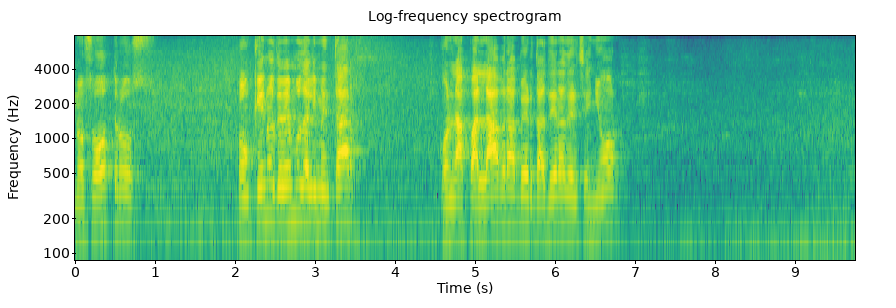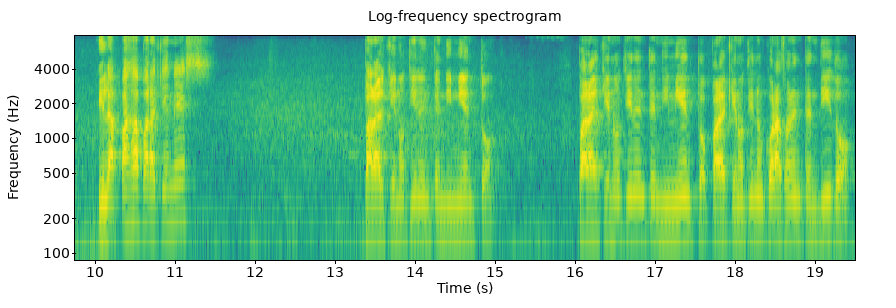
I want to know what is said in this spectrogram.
Nosotros. ¿Con qué nos debemos de alimentar? Con la palabra verdadera del Señor. ¿Y la paja para quién es? Para el que no tiene entendimiento para el que no tiene entendimiento, para el que no tiene un corazón entendido,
